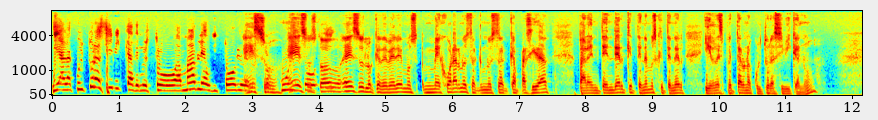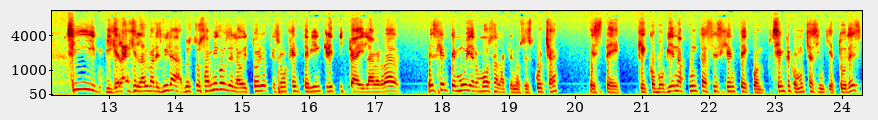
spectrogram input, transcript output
Y a la cultura cívica de nuestro amable auditorio. de Eso, culto eso es todo, y- eso es lo que deberemos mejorar nuestra nuestra capacidad para entender que tenemos que tener y respetar una cultura cívica, ¿no? Sí, Miguel Ángel Álvarez, mira, nuestros amigos del auditorio que son gente bien crítica y la verdad es gente muy hermosa la que nos escucha, este, que como bien apuntas es gente con siempre con muchas inquietudes,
